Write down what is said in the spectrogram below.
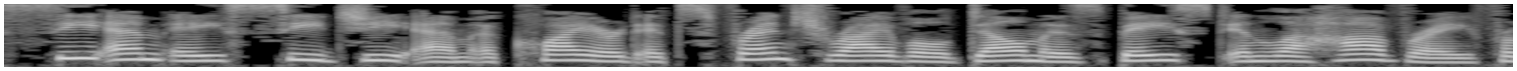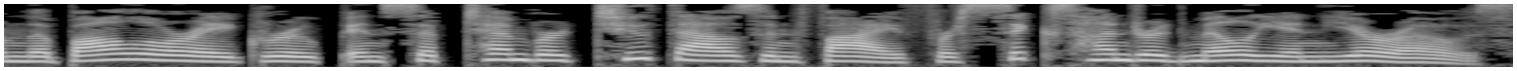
CMA-CGM acquired its French rival Delmas based in Le Havre from the Bolloré Group in September 2005 for €600 million. Euros.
